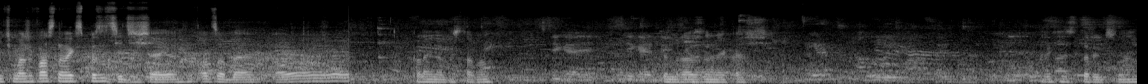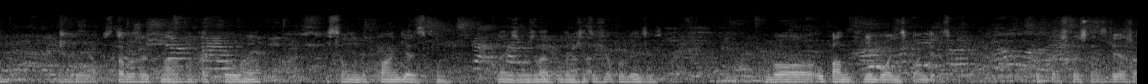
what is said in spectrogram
Idź, masz własną ekspozycję dzisiaj. O co B? O... Kolejna wystawa. Tym razem jakaś prehistoryczna, albo starożytna, a tak powiem. I są nawet po angielsku. Także można uda mi się coś opowiedzieć. Bo u pan nie było nic po angielsku. Tylko śmieszne zwierzę.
